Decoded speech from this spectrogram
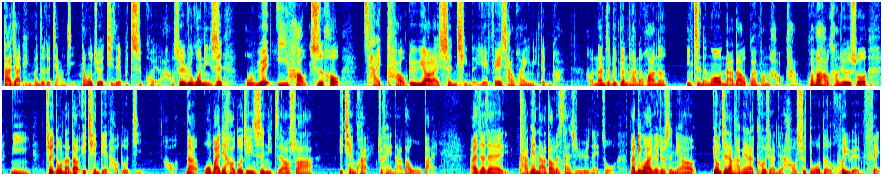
大家平分这个奖金。但我觉得其实也不吃亏啦。所以如果你是五月一号之后才考虑要来申请的，也非常欢迎你跟团。好，那这个跟团的话呢，你只能够拿到官方的好康。官方好康就是说，你最多拿到一千点好多金。好，那五百点好多金是你只要刷一千块就可以拿到五百，而且在卡片拿到的三十日内做。那另外一个就是你要用这张卡片来扣缴你的好事多的会员费。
